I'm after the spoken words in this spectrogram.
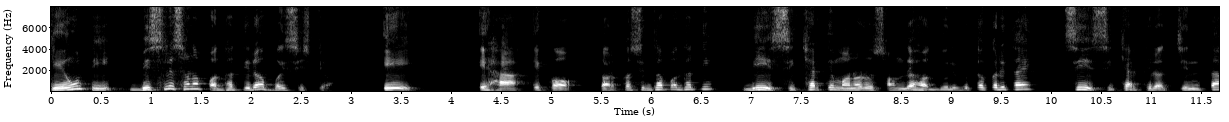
କେଉଁଟି ବିଶ୍ଳେଷଣ ପଦ୍ଧତିର ବୈଶିଷ୍ଟ୍ୟ? ଏ ଏହା ଏକ ତର୍କସିଦ୍ଧ ପଦ୍ଧତି। ବି ଶିକ୍ଷାର୍ଥୀ ମନରୁ ସନ୍ଦେହ ଦୂରୀଭୂତ କରିଥାଏ। ସି ଶିକ୍ଷାର୍ଥୀର ଚିନ୍ତା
